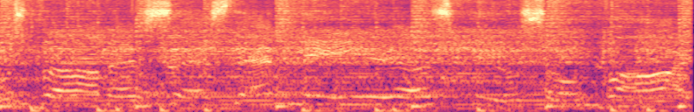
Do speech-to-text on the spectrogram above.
those promises that made us feel so far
